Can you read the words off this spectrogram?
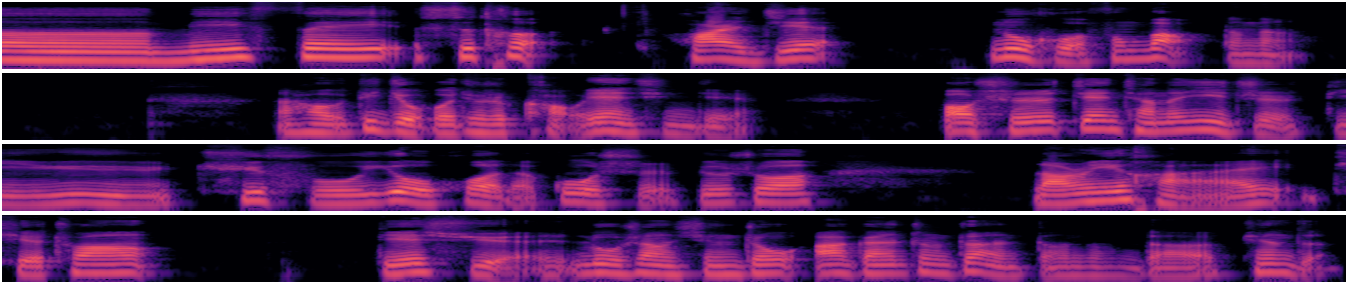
呃，弥菲斯特、华尔街、怒火风暴等等。然后第九个就是考验情节，保持坚强的意志，抵御屈服诱惑的故事，比如说《老人与海》《铁窗》。喋血、陆上行舟、阿甘正传等等的片子。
